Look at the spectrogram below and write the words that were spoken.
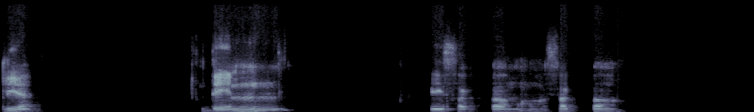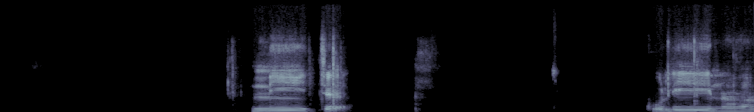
clear then pesakta mahasakta නීච කුලීනා.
